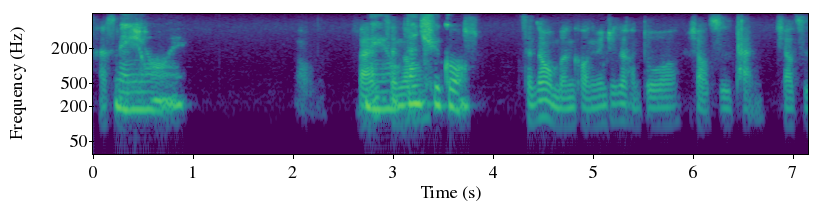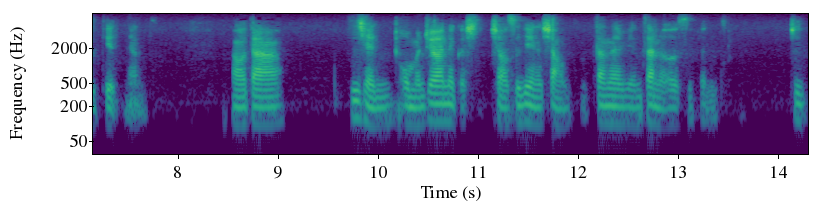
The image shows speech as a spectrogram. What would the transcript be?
还是没有哎。哦，反正城中去过。城中门口那边就是很多小吃摊、小吃店那样子。然后大家之前我们就在那个小吃店的巷子站那边站了二十分钟，就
